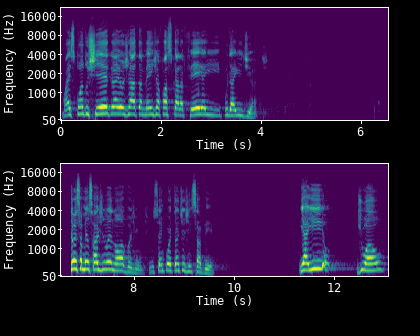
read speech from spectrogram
mas quando chega eu já também já faço cara feia e por aí diante. Então essa mensagem não é nova, gente. Isso é importante a gente saber. E aí João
